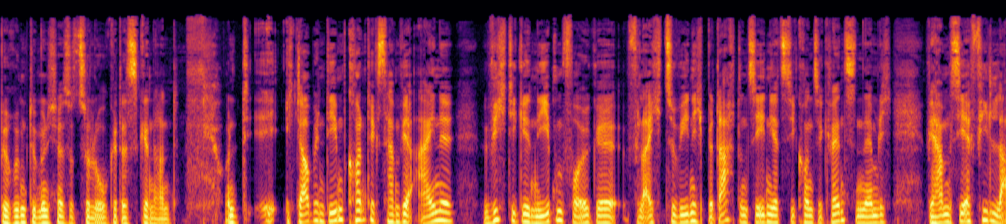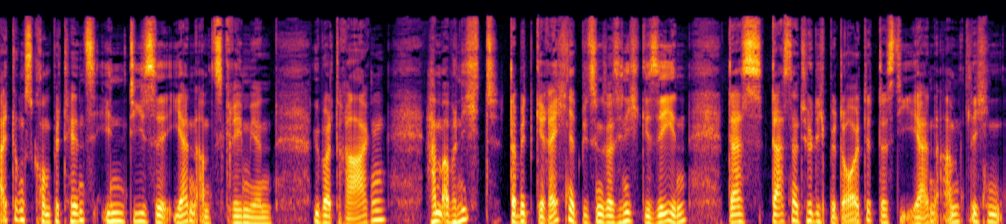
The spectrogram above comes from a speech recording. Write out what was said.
berühmte Münchner Soziologe, das genannt. Und ich glaube, in dem Kontext haben wir eine wichtige Nebenfolge vielleicht zu wenig bedacht und sehen jetzt die Konsequenzen, nämlich wir haben sehr viel Leitungskompetenz in diese Ehrenamtsgremien übertragen, haben aber nicht damit gerechnet, beziehungsweise nicht gesehen, dass das natürlich bedeutet, dass die Ehrenamtlichen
